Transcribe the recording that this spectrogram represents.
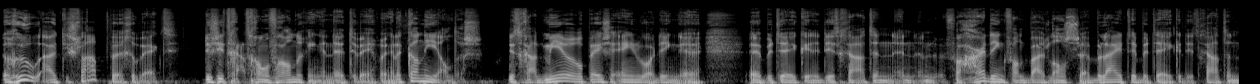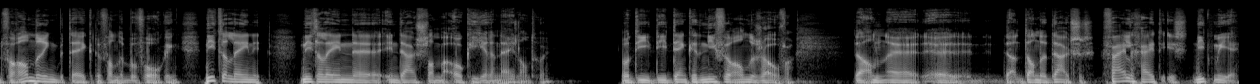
ruw uit die slaap eh, gewerkt. Dus dit gaat gewoon veranderingen eh, teweeg brengen. Dat kan niet anders. Dit gaat meer Europese eenwording eh, eh, betekenen. Dit gaat een, een, een verharding van het buitenlands beleid betekenen. Dit gaat een verandering betekenen van de bevolking. Niet alleen, niet alleen in Duitsland, maar ook hier in Nederland hoor. Want die, die denken er niet veel anders over dan, eh, eh, dan, dan de Duitsers. Veiligheid is niet meer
